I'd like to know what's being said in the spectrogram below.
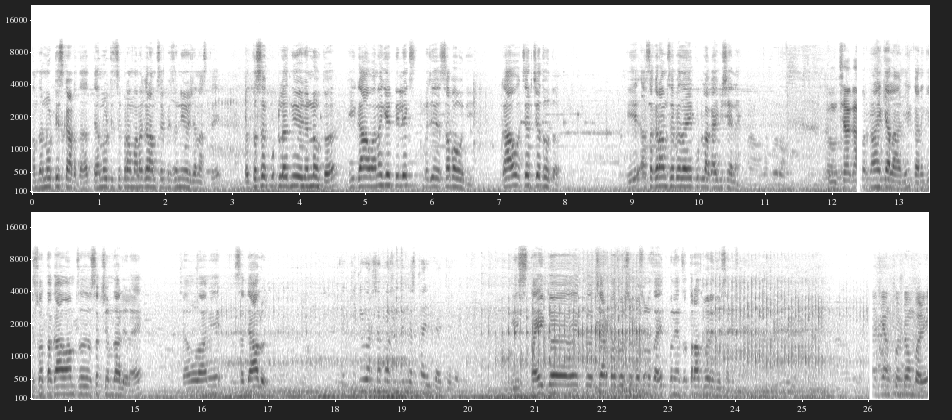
समजा नोटीस काढतात त्या नोटीसीप्रमाणे ग्रामसभेचं नियोजन असते. पण तसं कुठलंच नियोजन नव्हतं ही गावानं घेतलेली एक म्हणजे सभा होती. गाव चर्चेत होतं. ही असं ग्रामसभेचा एक कुठला काही विषय नाही. तुमच्या नाही केला आम्ही कारण की स्वतः गाव आमचं सक्षम झालेलं आहे. त्यामुळं आम्ही सध्या आलो किती वर्षापासून तिथे स्थायिक आहे ते? लोक ही स्थायिक अ, एक चार पाच वर्षापासूनच आहेत पण यांचा त्रास बरेच दिवसापासून माझे अंकुश डोंबाळे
